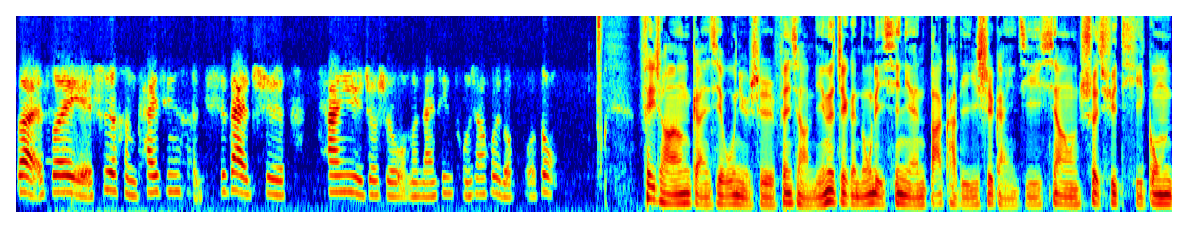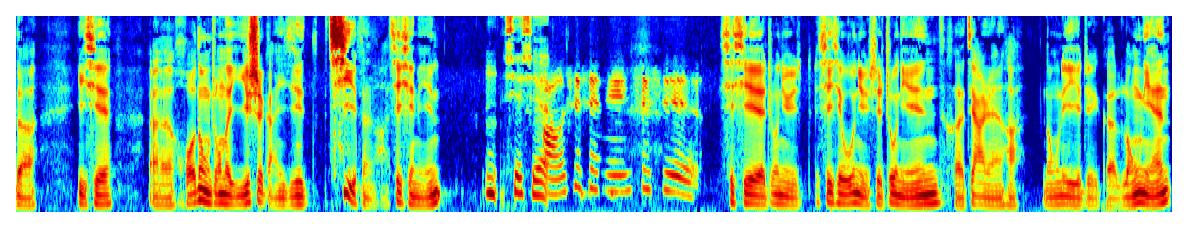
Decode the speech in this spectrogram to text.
对，所以也是很开心，很期待去参与，就是我们南京同乡会的活动。非常感谢吴女士分享您的这个农历新年打卡的仪式感，以及向社区提供的一些呃活动中的仪式感以及气氛啊，谢谢您。嗯，谢谢。好，谢谢您，谢谢。谢谢朱女，谢谢吴女士，祝您和家人哈，农历这个龙年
